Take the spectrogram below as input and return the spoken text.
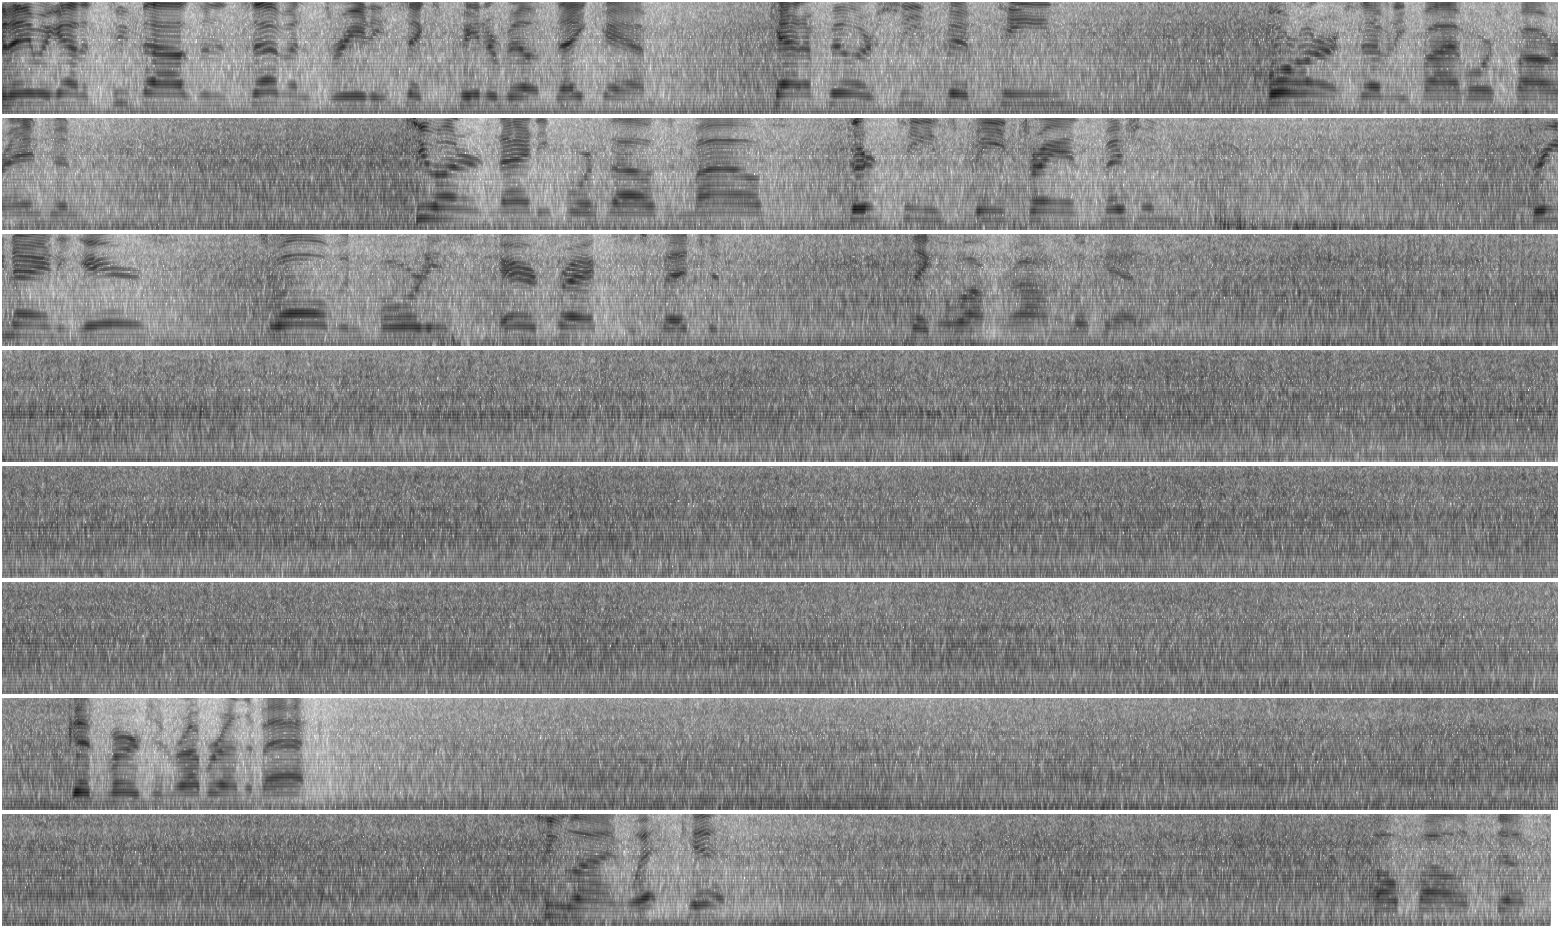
Today we got a 2007 386 Peterbilt day cab. Caterpillar C15 475 horsepower engine 294,000 miles 13 speed transmission 390 gears 12 and 40s Air Trac suspension. Let's take a walk around and look at it Good virgin rubber on the back. Two line wet kit. All polished up.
